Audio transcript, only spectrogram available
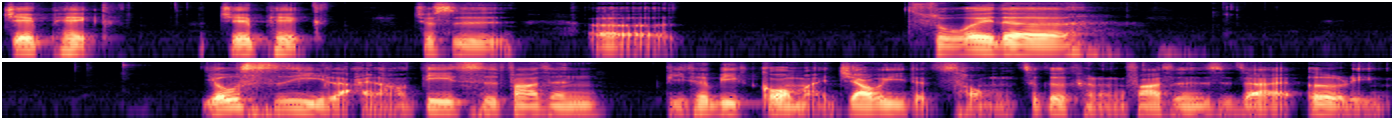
JPEG，JPEG 就是呃所谓的有史以来，然后第一次发生比特币购买交易的冲，这个可能发生是在二零。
